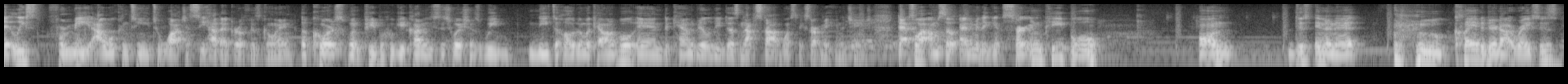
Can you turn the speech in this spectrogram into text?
at least for me, I will continue to watch and see how that growth is going. Of course, when people who get caught in these situations, we need to hold them accountable, and the accountability does not stop once they start making a change. That's why I'm so adamant against certain people on this internet who claim that they're not racist,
